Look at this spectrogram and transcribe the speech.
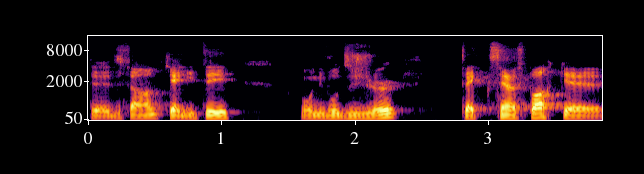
de différentes qualités au niveau du jeu. Fait que c'est un sport que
